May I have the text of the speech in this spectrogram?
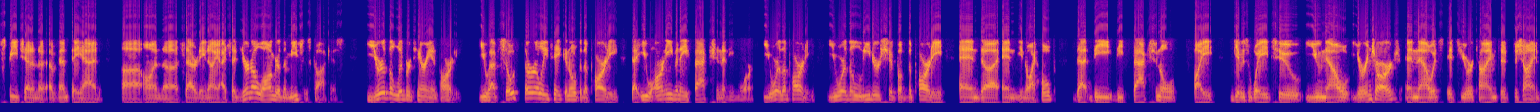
speech at an event they had uh, on uh, Saturday night, I said, "You're no longer the Mises Caucus. You're the Libertarian Party. You have so thoroughly taken over the party that you aren't even a faction anymore. You are the party. You are the leadership of the party. And uh, and you know, I hope that the the factional fight gives way to you now you're in charge and now it's it's your time to, to shine.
